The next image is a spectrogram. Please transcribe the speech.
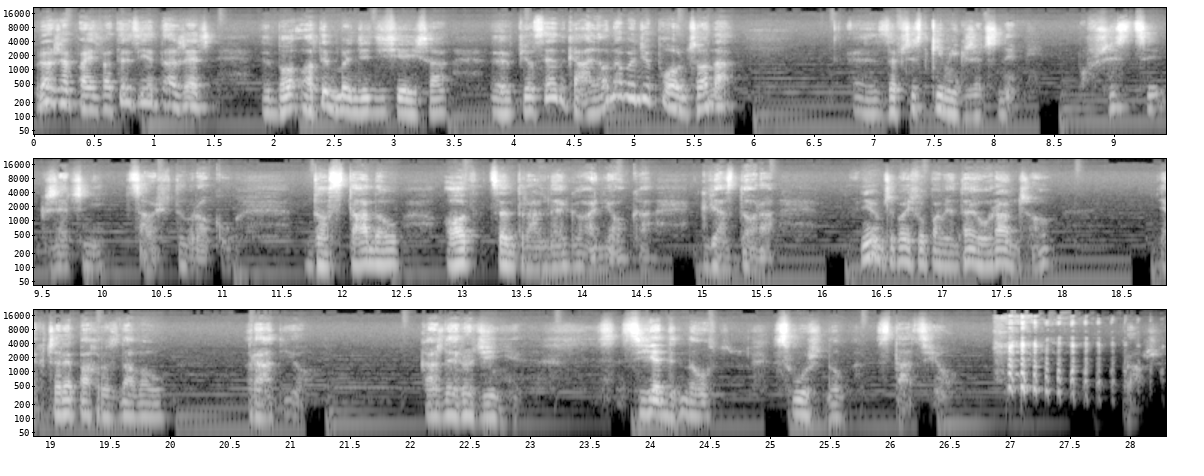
Proszę Państwa, to jest jedna rzecz, bo o tym będzie dzisiejsza e, piosenka, ale ona będzie połączona e, ze wszystkimi grzecznymi, bo wszyscy grzeczni coś w tym roku dostaną od centralnego aniołka Gwiazdora. Nie wiem, czy Państwo pamiętają Rancho, jak Czerepach rozdawał radio każdej rodzinie z jedyną słuszną stacją. Proszę.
